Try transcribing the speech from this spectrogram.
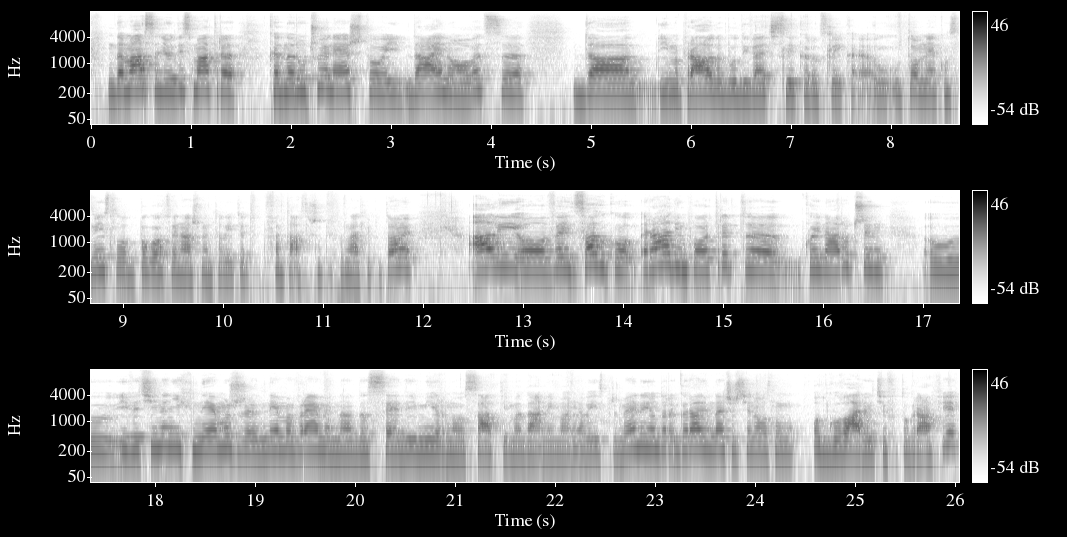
da masa ljudi smatra kad naručuje nešto i daje novac, e, da ima pravo da budi veći slikar od slikara. U, u tom nekom smislu, pogotovo je naš mentalitet fantastično prepoznatljiv po tome. Uh, ali ove, svakako radim portret uh, koji je naručen i većina njih ne može, nema vremena da sedi mirno satima, danima jeli, ispred mene i onda ga radim najčešće na osnovu odgovarajuće fotografije.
